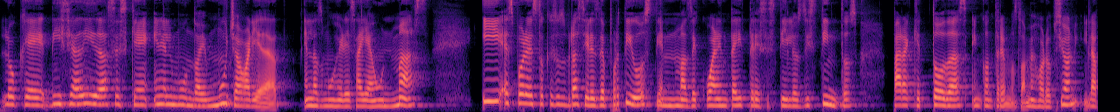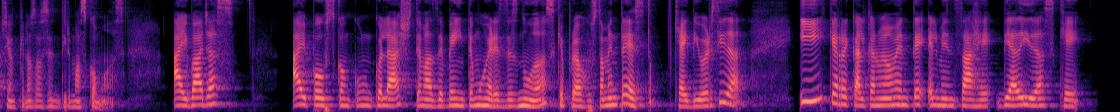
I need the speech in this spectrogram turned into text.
Lo que dice Adidas es que en el mundo hay mucha variedad en las mujeres hay aún más. Y es por esto que sus brasieres deportivos tienen más de 43 estilos distintos para que todas encontremos la mejor opción y la opción que nos hace sentir más cómodas. Hay vallas, hay posts con un collage de más de 20 mujeres desnudas que prueba justamente esto, que hay diversidad y que recalca nuevamente el mensaje de Adidas que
